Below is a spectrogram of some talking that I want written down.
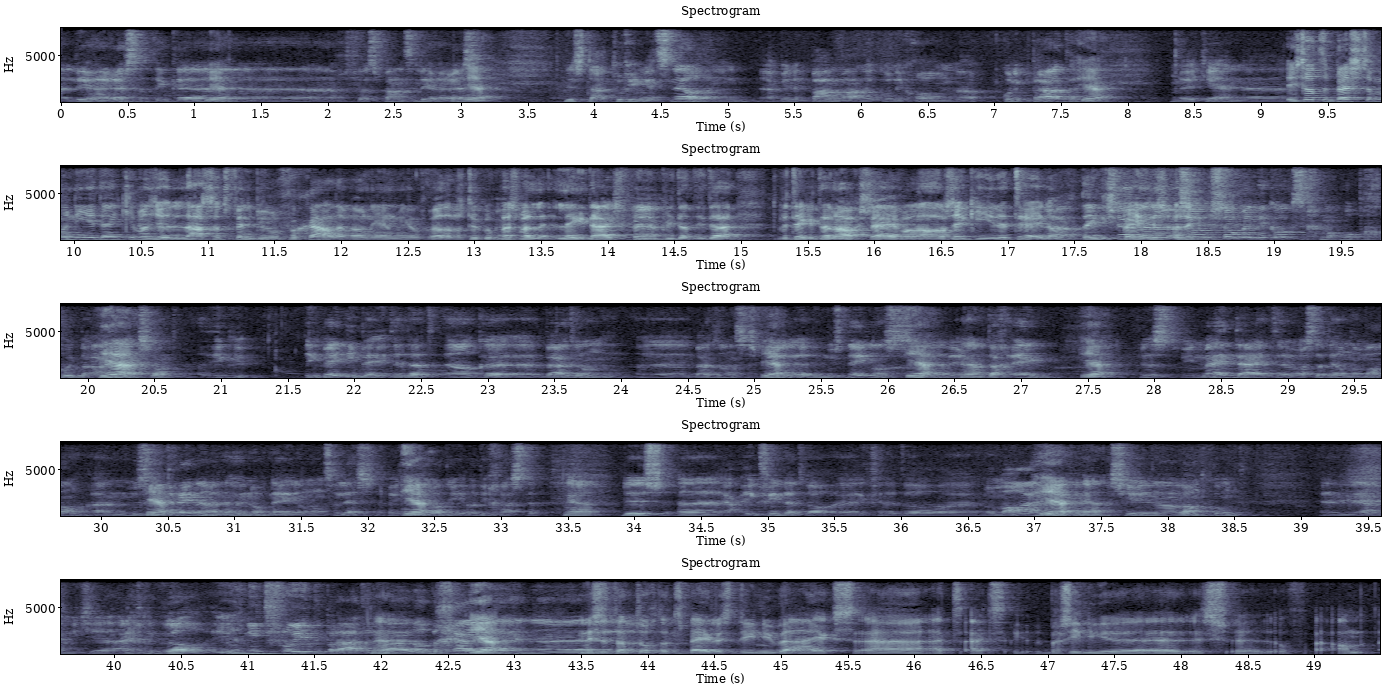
lerares dat ik, Spaanse lerares. Dus nou, toen ging het snel en binnen een paar maanden kon ik gewoon kon ik praten. Ja. Weet je, en, uh, is dat de beste manier, denk je? Want je laatst dat filmpje van Vergaal, daar we helemaal niet over gehad. Dat was natuurlijk ook best wel een legendarisch filmpje dat hij daar, dat betekent Ten Hag zei van als ik hier de trainer of tegen die spelers. Ja, als ik... zo, ben ik ook zeg maar opgegroeid bij Ajax. Want ik, ik weet niet beter dat elke uh, buitenland uh, buitenlandse speler, die moest Nederlands ja. leren, ja. dag één. Ja. Dus in mijn tijd uh, was dat heel normaal. En moesten ja. trainen, hadden hun nog Nederlandse les, weet je, al, die, al die gasten. Ja. Dus uh, ja, ik vind dat wel, ik vind dat wel normaal eigenlijk. Als je naar een land komt, en ja, moet je eigenlijk wel, je hoeft niet vloeiend te praten, maar wel begrijpen. Ja. En, uh, en, is het dan toch dat spelers die nu bij Ajax uh, uit, uit Brazilië uh, of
